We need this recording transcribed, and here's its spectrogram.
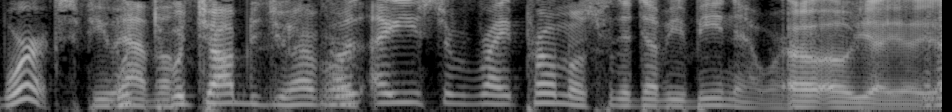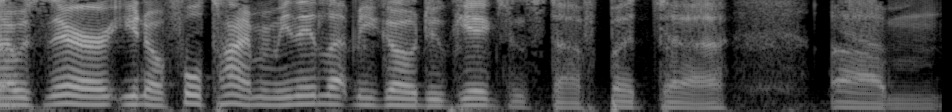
works. If you have what, a what job did you have? I, was- I used to write promos for the WB network, oh, oh yeah, yeah, and yeah. I was there, you know, full time. I mean, they let me go do gigs and stuff, but, uh, um,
